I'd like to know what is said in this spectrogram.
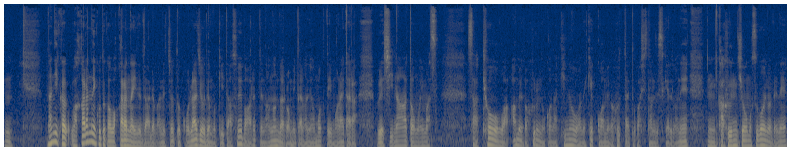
うん。何かわからないことがわからないのであればねちょっとこうラジオでも聞いてあそういえばあれって何なんだろうみたいなね思ってもらえたら嬉しいなと思います。さあ今日は雨が降るのかな？昨日はね結構雨が降ったりとかしてたんですけれどね、うん、花粉症もすごいのでね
